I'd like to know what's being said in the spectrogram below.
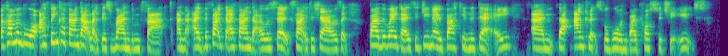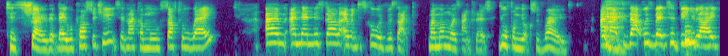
I can't remember what, I think I found out like this random fact. And I, the fact that I found out, I was so excited to share. I was like, by the way, guys, did you know back in the day um, that anklets were worn by prostitutes to show that they were prostitutes in like a more subtle way? Um, and then this girl that I went to school with was like, my mum wears anklets, you're from Oxford Road. And like that was meant to be like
